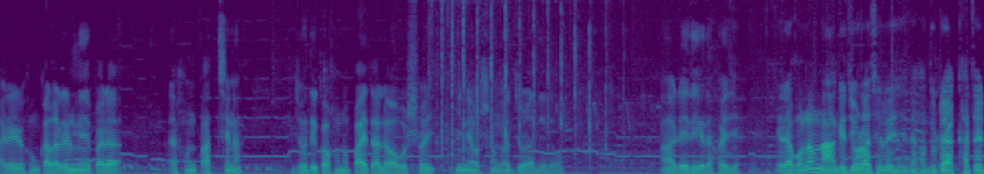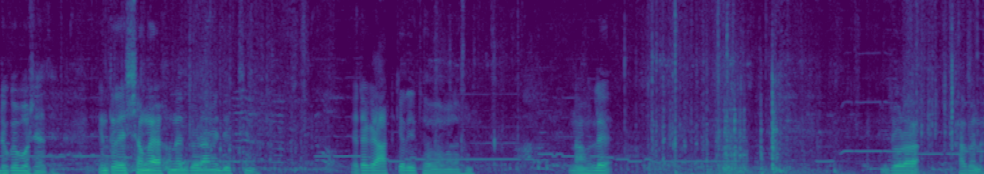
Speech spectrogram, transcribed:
আর এরকম কালারের মেয়ে পায়রা এখন পাচ্ছে না। যদি কখনো পাই তাহলে অবশ্যই কিনে ওর সঙ্গে জোড়া দিয়ে দেবো। আর এইদিকে দেখো, এই যে, এরা বললাম না, আগে জোড়া ছিল, এই যে দেখো, দুটো এক খাঁচায় ঢুকে বসে আছে। কিন্তু এর সঙ্গে এখন এর জোড়া আমি দিচ্ছি না। এটাকে আটকে দিতে হবে আমার এখন। না হলে জোড়া খাবে না।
